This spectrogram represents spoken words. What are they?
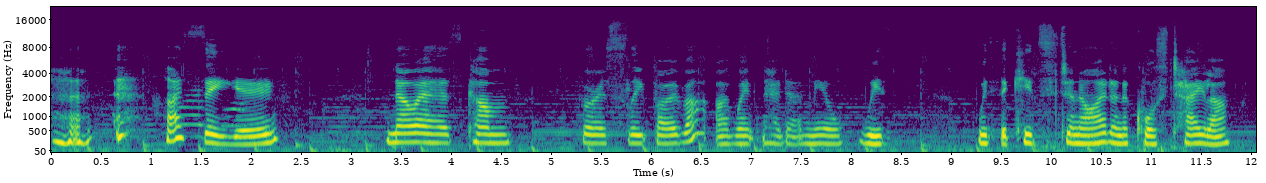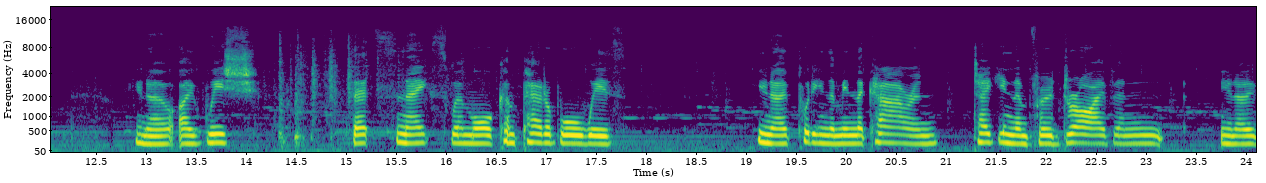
I see you. Noah has come for a sleepover. I went and had a meal with with the kids tonight, and of course Taylor. You know, I wish that snakes were more compatible with, you know, putting them in the car and taking them for a drive and, you know,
